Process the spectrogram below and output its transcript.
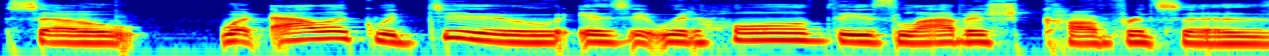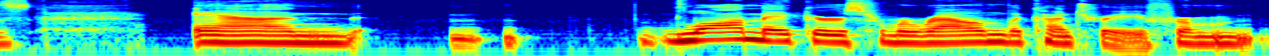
So, what ALEC would do is it would hold these lavish conferences and lawmakers from around the country, from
